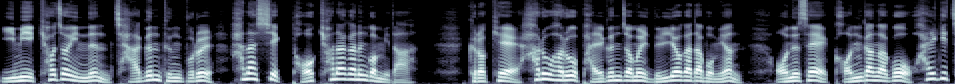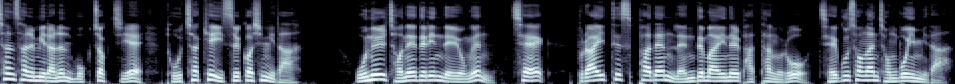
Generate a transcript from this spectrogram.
이미 켜져 있는 작은 등불을 하나씩 더 켜나가는 겁니다. 그렇게 하루하루 밝은 점을 늘려가다 보면 어느새 건강하고 활기찬 삶이라는 목적지에 도착해 있을 것입니다. 오늘 전해드린 내용은 책 브라이트 앤 랜드마인을 바탕으로 재구성한 정보입니다.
